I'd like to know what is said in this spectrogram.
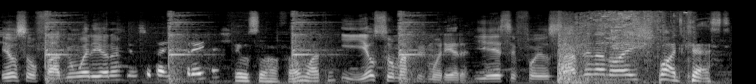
Eu sou o Fábio Moreira. Eu sou Thaís Freitas. Eu sou o Rafael Mota. E eu sou Marcos Moreira. E esse foi o Sabre na Nós Podcast.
